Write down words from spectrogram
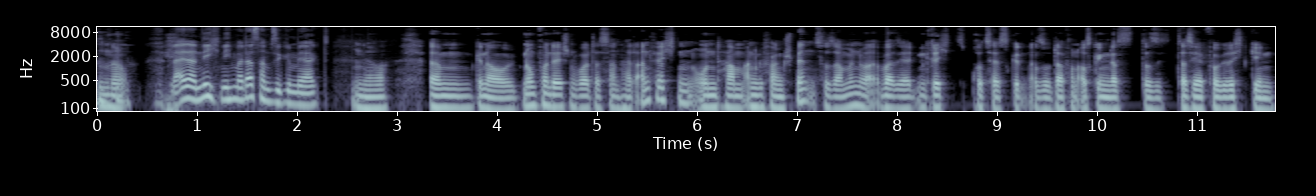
ja. Leider nicht, nicht mal das haben sie gemerkt. Ja, ähm, genau. Gnome Foundation wollte das dann halt anfechten und haben angefangen, Spenden zu sammeln, weil, sie halt einen Gerichtsprozess, ge- also davon ausgingen, dass, dass, dass sie halt vor Gericht gehen.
